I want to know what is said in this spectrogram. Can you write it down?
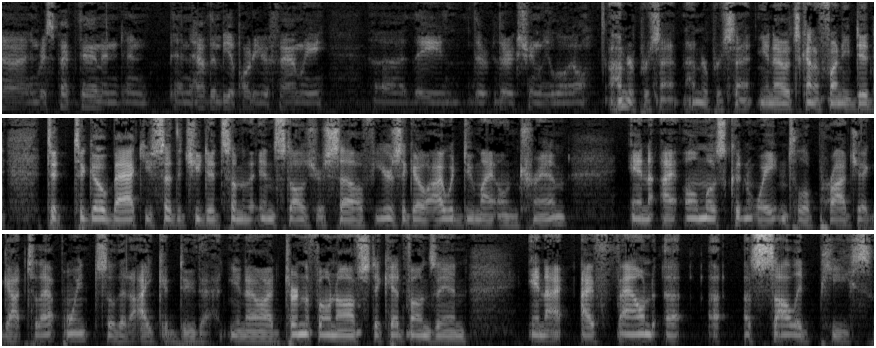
uh, and respect them and, and, and have them be a part of your family, uh, they they're, they're extremely loyal. Hundred percent, hundred percent. You know, it's kind of funny. Did to to go back? You said that you did some of the installs yourself years ago. I would do my own trim, and I almost couldn't wait until a project got to that point so that I could do that. You know, I'd turn the phone off, stick headphones in, and I I found a a, a solid piece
